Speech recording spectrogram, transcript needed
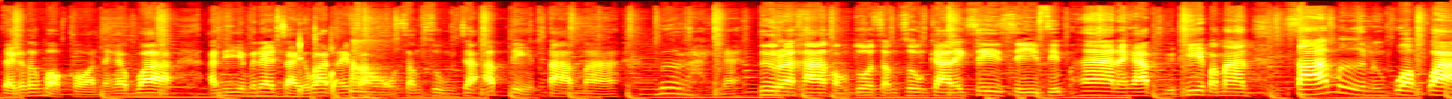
แต่ก็ต้องบอกก่อนนะครับว่าอันนี้ยังไม่แน่ใจว่าในฝั่งของ Samsung จะอัปเดตตามมาเมื่อไหร่นะคือราคาของตัว Samsung Galaxy C Flip 5นะครับอยู่ที่ประมาณ 30,000กว่ากว่า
